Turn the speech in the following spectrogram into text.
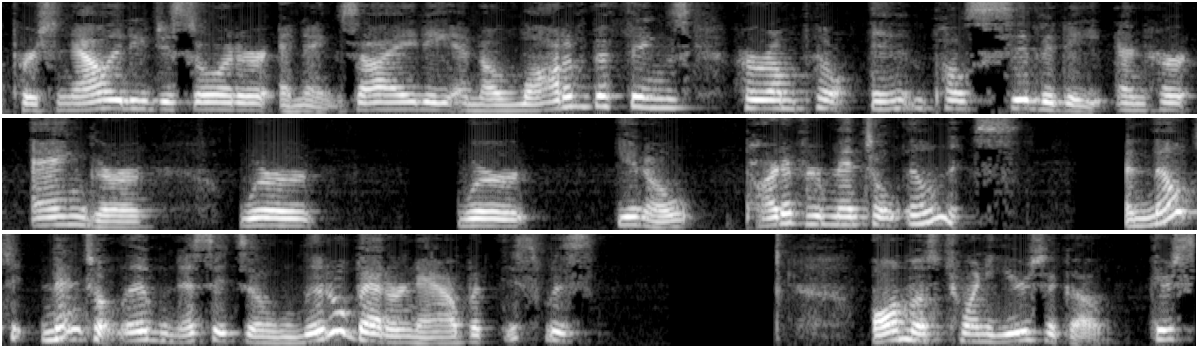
a personality disorder and anxiety, and a lot of the things, her impulsivity and her anger were, were, you know, part of her mental illness. And mental illness, it's a little better now, but this was almost 20 years ago. There's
